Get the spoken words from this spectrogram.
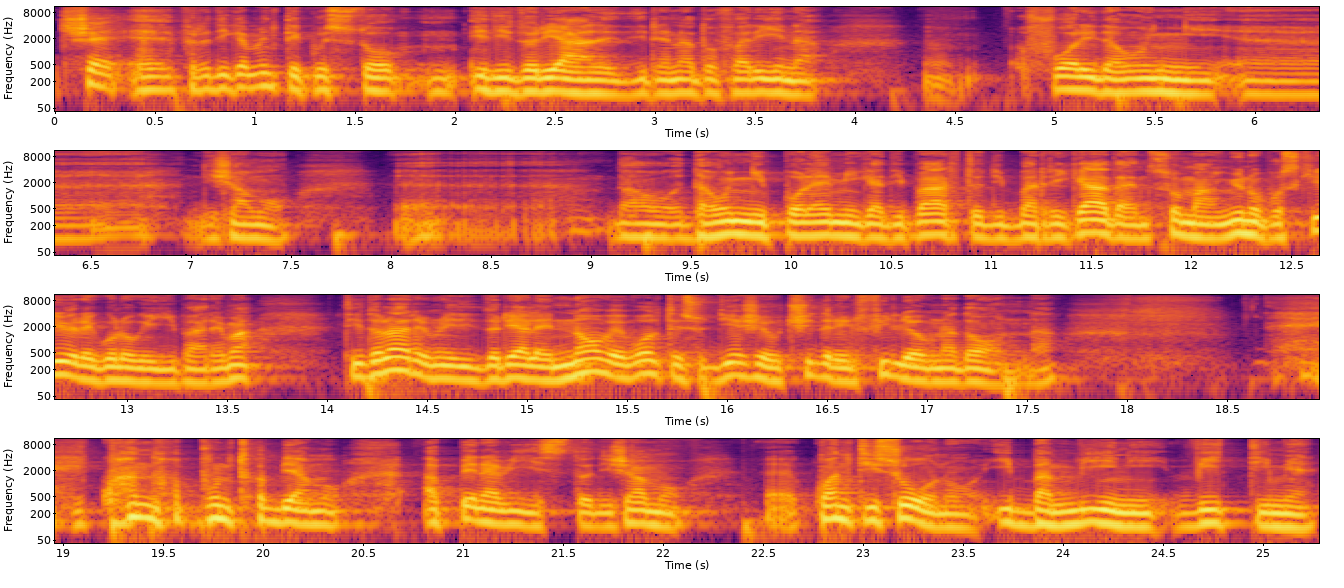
c'è eh, praticamente questo mm, editoriale di Renato Farina eh, fuori da ogni, eh, diciamo, eh, da, da, ogni polemica di parte o di barricata, insomma, ognuno può scrivere quello che gli pare, ma titolare un editoriale nove volte su dieci a uccidere il figlio a una donna, e eh, quando appunto abbiamo appena visto, diciamo, eh, quanti sono i bambini vittime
